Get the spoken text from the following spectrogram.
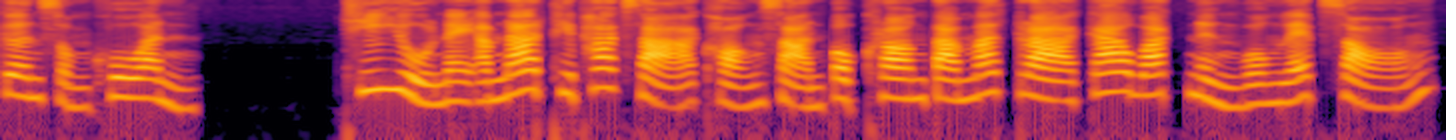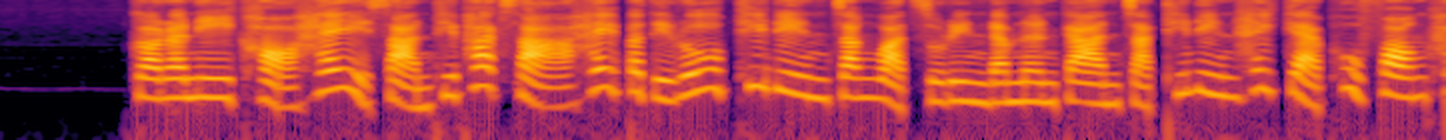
เกินสมควร ที่อยู่ในอำนาจพิพากษาของศาลปกครองตามมาตรา 9 วรรคหนึ่งวงเล็บ2กรณีขอให้ศาลพิพากษาให้ปฏิรูปที่ดินจังหวัดสุรินทร์ดำเนินการจัดที่ดินให้แก่ผู้ฟ้องค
